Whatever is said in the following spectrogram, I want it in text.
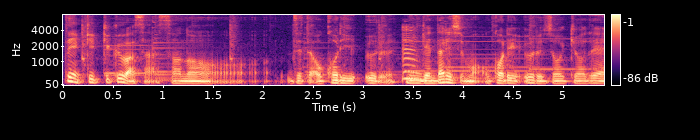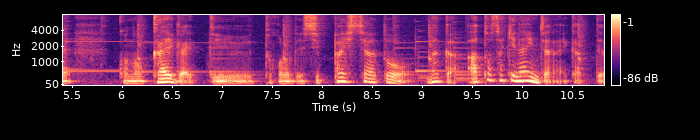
て結局はさその絶対起こりうるうん。人間誰しも起こりうる状況で、この海外っていうところで失敗しちゃうとなんか後先ないんじゃないかって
